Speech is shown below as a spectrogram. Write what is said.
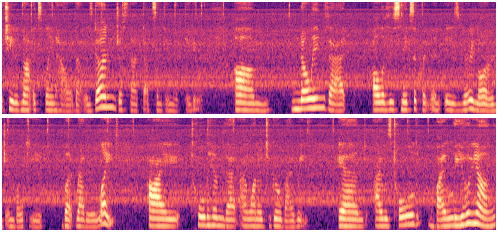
which he did not explain how that was done, just that that's something that they do. Um, knowing that all of these snakes equipment is very large and bulky, but rather light, I told him that I wanted to go by weight. And I was told by Leo Young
